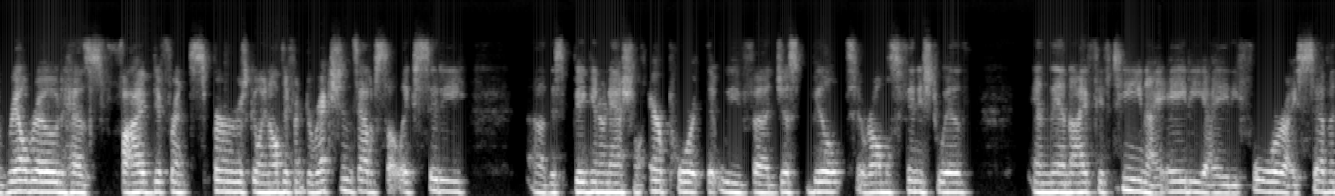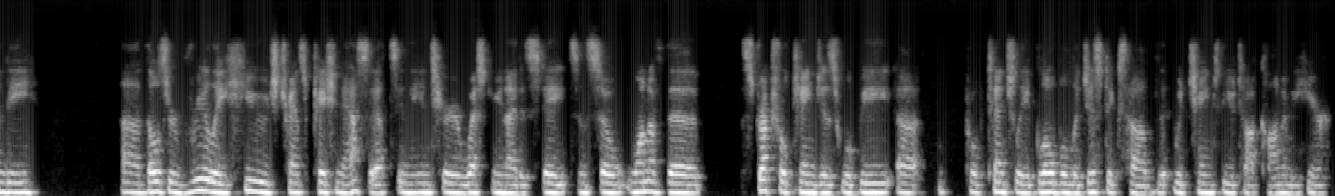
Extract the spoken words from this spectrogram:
The railroad has five different spurs going all different directions out of Salt Lake City. Uh, this big international airport that we've uh, just built or almost finished with. And then I 15, I 80, I 84, I 70. Uh, those are really huge transportation assets in the interior Western United States. And so one of the structural changes will be uh, potentially a global logistics hub that would change the Utah economy here.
